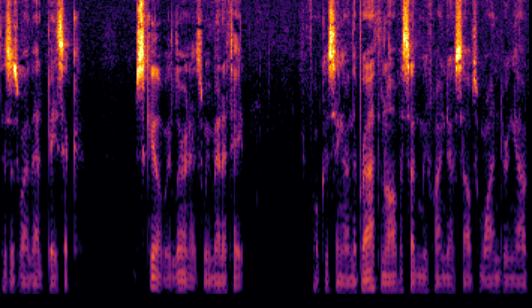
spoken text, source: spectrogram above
This is why that basic skill we learn as we meditate, focusing on the breath, and all of a sudden we find ourselves wandering out,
